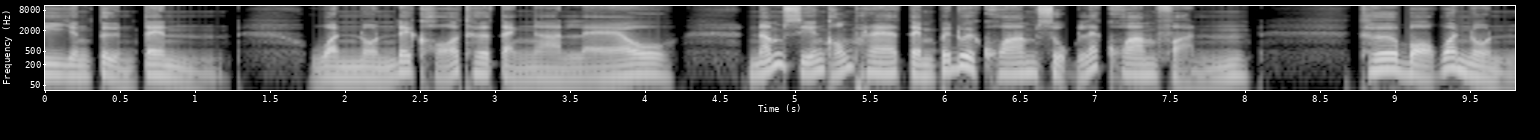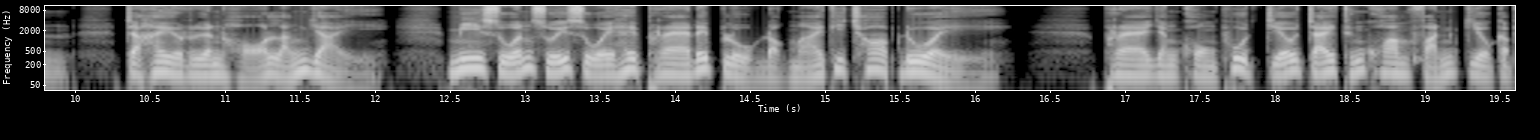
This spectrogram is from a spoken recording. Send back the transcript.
ดียังตื่นเต้น วันนนท์ได้ขอเธอแต่งงานแล้ว น้ำเสียงของแพรเต็มไปด้วยความสุขและความฝัน เธอบอกว่านนท์จะให้เรือนหอหลังใหญ่ มีสวนสวยๆให้แพรได้ปลูกดอกไม้ที่ชอบด้วย แพรยังคงพูดเจียวใจถึงความฝันเกี่ยวกับ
